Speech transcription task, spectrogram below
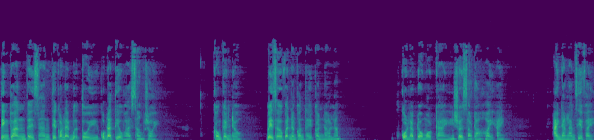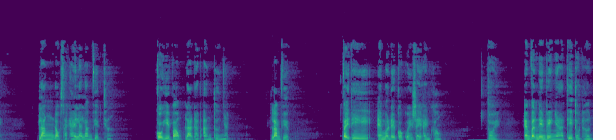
Tính toán thời gian thì có lẽ bữa tối cũng đã tiêu hóa xong rồi. Không cần đâu, bây giờ vẫn đang còn thấy còn no lắm. Cô lắc đầu một cái rồi sau đó hỏi anh. Anh đang làm gì vậy? Lăng đọc sách hay là làm việc chứ? Cô hy vọng là đáp án thứ nhất. Làm việc. Vậy thì em ở đây có quấy rầy anh không? Thôi, em vẫn nên về nhà thì tốt hơn.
